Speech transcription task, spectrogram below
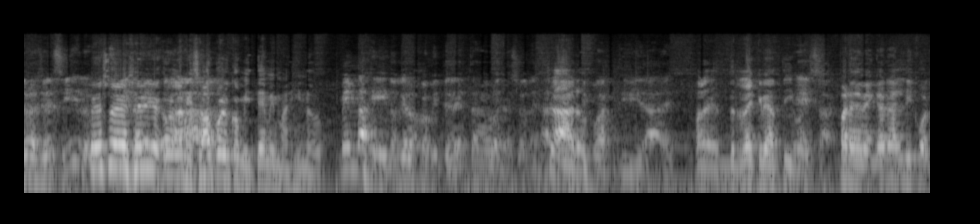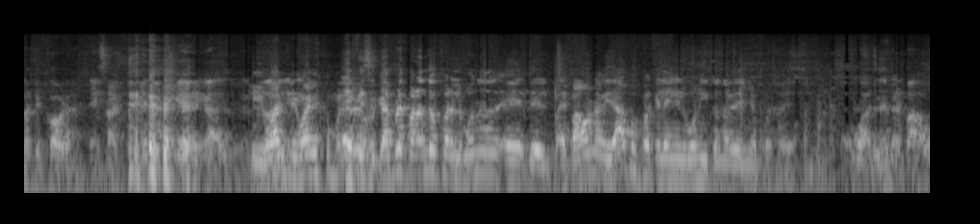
organizaciones sí. lo- Pero eso debe ser organizado por el comité, me imagino. Me imagino que los comités de estas organizaciones hacen Claro. este tipo de actividades. Para, recreativas. Exacto. Para devengar la alícuota que cobran. Exactamente. te queda legal. Que igual, igual es como Es que se están preparando para el bono eh, del el pago de Navidad, pues para que le den el bonito navideño, pues ahí están. Se acerca el pavo.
